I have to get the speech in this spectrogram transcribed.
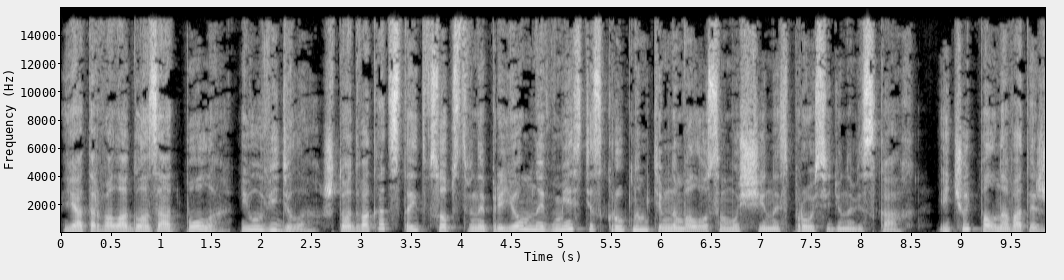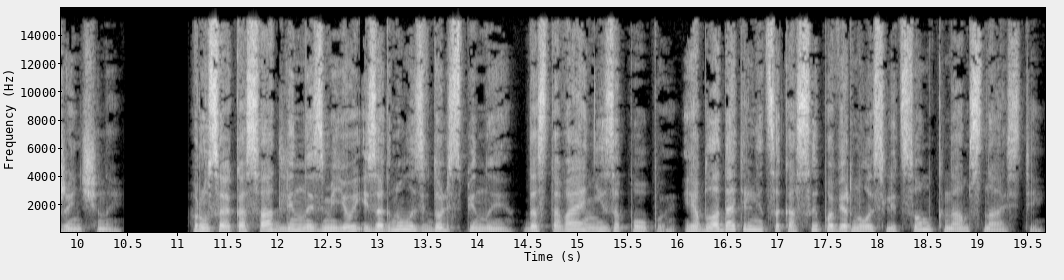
я оторвала глаза от пола и увидела, что адвокат стоит в собственной приемной вместе с крупным темноволосым мужчиной с проседью на висках и чуть полноватой женщиной. Русая коса длинной змеей изогнулась вдоль спины, доставая низа попы, и обладательница косы повернулась лицом к нам с Настей.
